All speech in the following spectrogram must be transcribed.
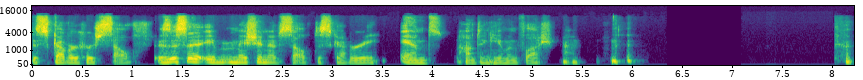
Discover herself. Is this a, a mission of self discovery and hunting human flesh?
